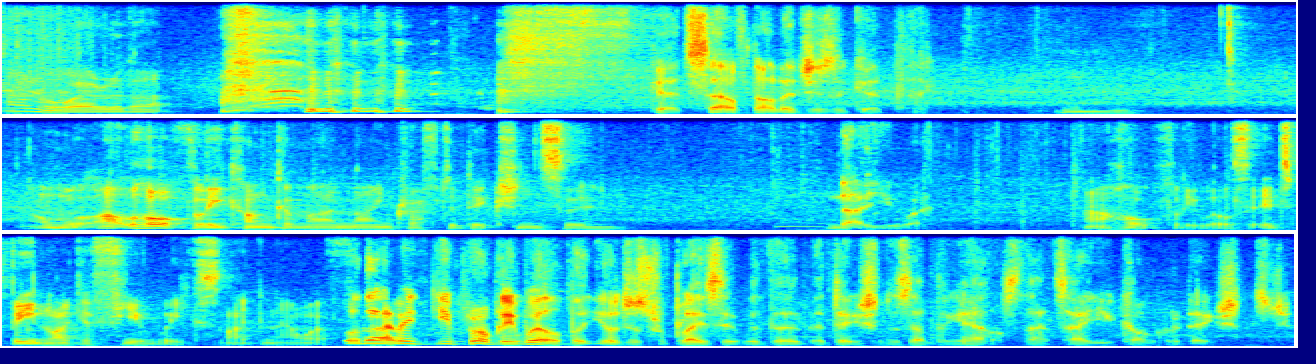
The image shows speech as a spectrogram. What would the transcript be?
I'm aware of that. Good. Self knowledge is a good thing. We'll- I'll hopefully conquer my Minecraft addiction soon. No, you won't. I hopefully will. It's been like a few weeks, like now. I've, Well, I mean, you probably will, but you'll just replace it with the addiction to something else. That's how you conquer addictions. Jim.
